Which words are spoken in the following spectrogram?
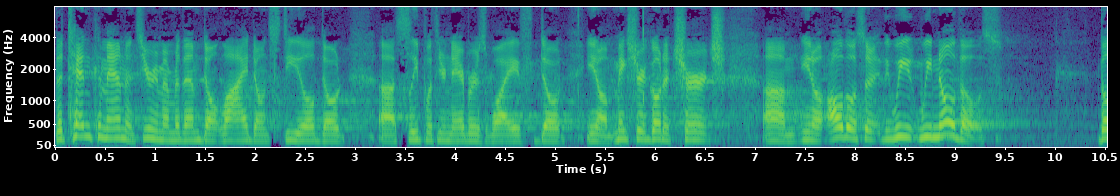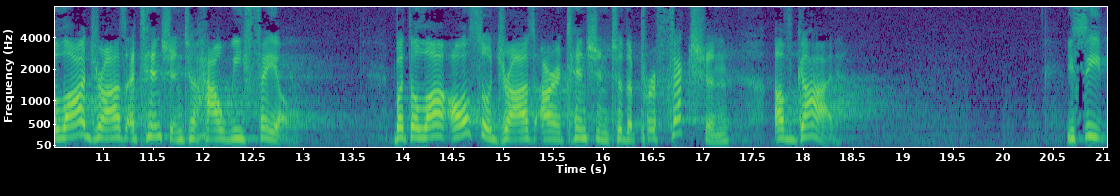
The Ten Commandments, you remember them. Don't lie, don't steal, don't uh, sleep with your neighbor's wife, don't, you know, make sure you go to church. Um, you know, all those, are, we, we know those. The law draws attention to how we fail. But the law also draws our attention to the perfection of God. You see,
